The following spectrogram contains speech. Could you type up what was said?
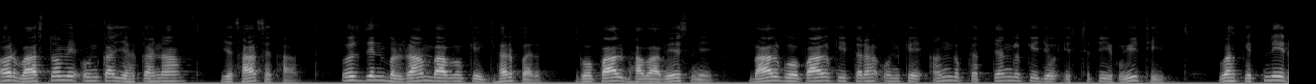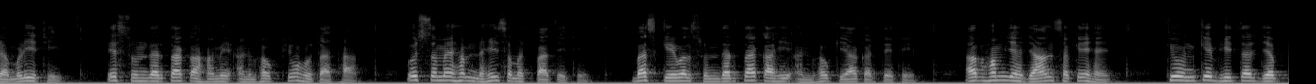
और वास्तव में उनका यह कहना यथार्थ था। उस दिन बलराम बाबू के घर पर गोपाल भावावेश में बाल गोपाल की तरह उनके अंग प्रत्यंग की जो स्थिति हुई थी, वह कितनी रमणी थी। इस सुंदरता का हमें अनुभव क्यों होता था, उस समय हम नहीं समझ पाते थे। बस केवल सुंदरता का ही अनुभव किया करते थे। अब हम यह जान सके हैं कि उनके भीतर जब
